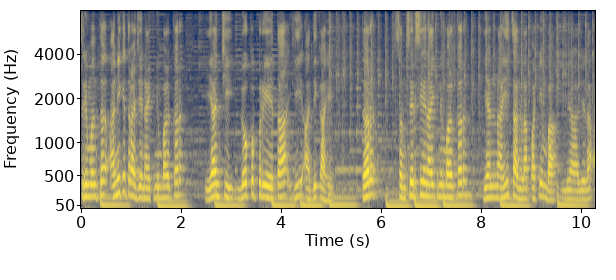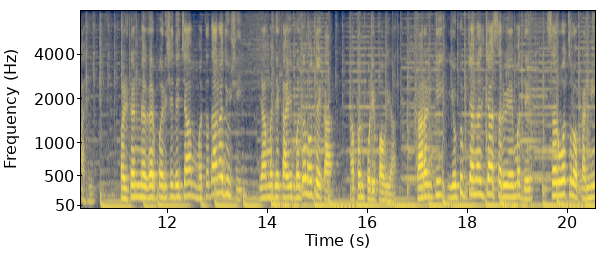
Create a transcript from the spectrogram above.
श्रीमंत अनिकेत राजे नाईक निंबाळकर यांची लोकप्रियता ही अधिक आहे. तर शमशेरसिंह नाईक निंबाळकर यांनाही चांगला पाठिंबा मिळालेला आहे. फलटण नगर परिषदेच्या मतदाना दिवशी यामध्ये काही बदल होतोय का? आपण पुढे पाहूया. कारण की यूट्यूब चॅनलच्या सर्वेमध्ये सर्वच लोकांनी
